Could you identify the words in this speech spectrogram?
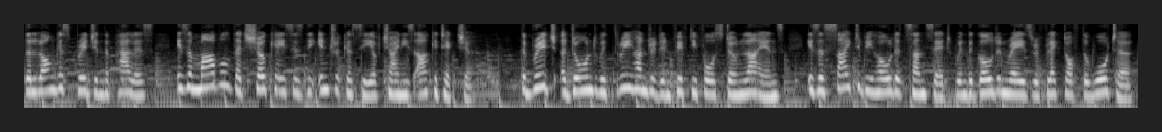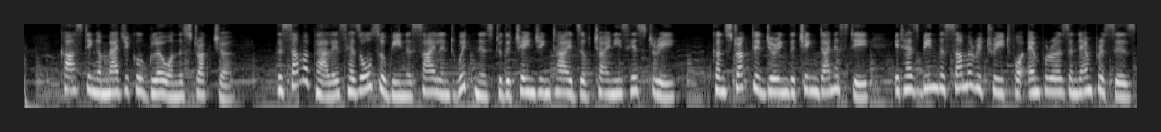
the longest bridge in the palace, is a marvel that showcases the intricacy of Chinese architecture. The bridge, adorned with 354 stone lions, is a sight to behold at sunset when the golden rays reflect off the water, casting a magical glow on the structure. The Summer Palace has also been a silent witness to the changing tides of Chinese history. Constructed during the Qing dynasty, it has been the summer retreat for emperors and empresses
